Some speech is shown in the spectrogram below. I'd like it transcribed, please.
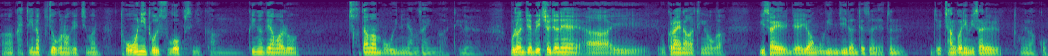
어, 가뜩이나 부족은 하겠지만 돈이 돌 수가 없으니까 음. 그러니까 그야말로 쳐다만 보고 있는 양상인 것 같아요. 네. 물론 이제 며칠 전에 아, 이 우크라이나 같은 경우가 미사일 이제 영국인지 이런 데서 하여튼 이제 장거리 미사일 을 통해 갖고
